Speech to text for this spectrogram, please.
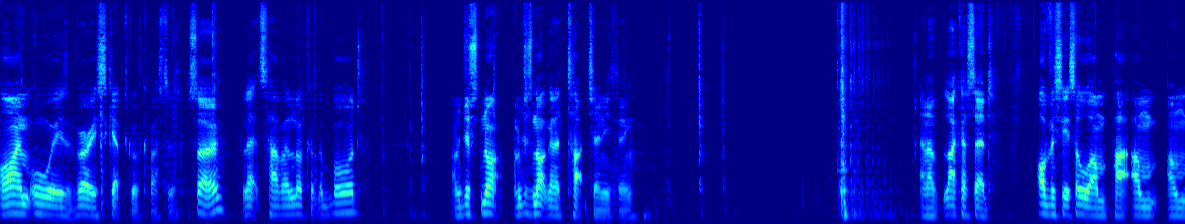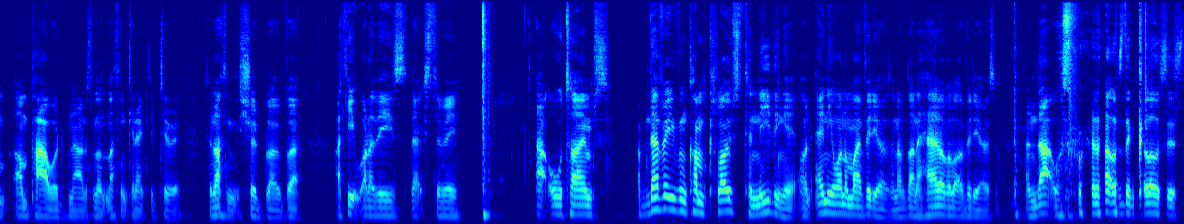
I'm always very skeptical of capacitors. So let's have a look at the board. I'm just not I'm just not gonna touch anything. And I've, like I said, obviously it's all unpo un un unpowered now there's not nothing connected to it so nothing should blow but i keep one of these next to me at all times i've never even come close to needing it on any one of my videos and i've done a hell of a lot of videos and that was that was the closest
